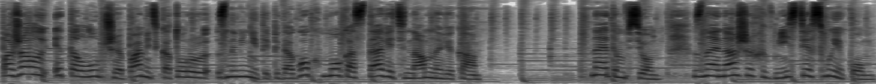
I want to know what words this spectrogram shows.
Пожалуй, это лучшая память, которую знаменитый педагог мог оставить нам на века. На этом все. Знай наших вместе с «Маяком».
